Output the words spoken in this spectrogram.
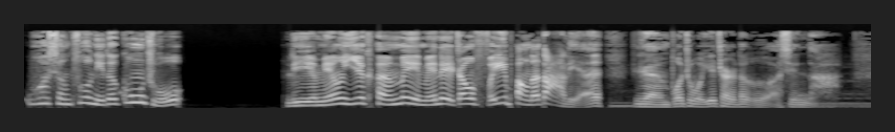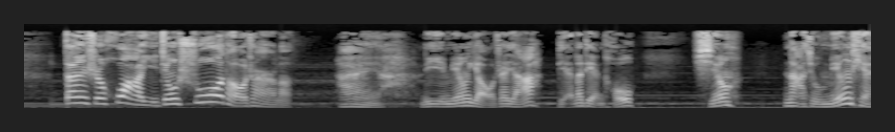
我想做你的公主。”李明一看妹妹那张肥胖的大脸，忍不住一阵的恶心呐。但是话已经说到这儿了，哎呀，李明咬着牙点了点头：“行，那就明天。”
